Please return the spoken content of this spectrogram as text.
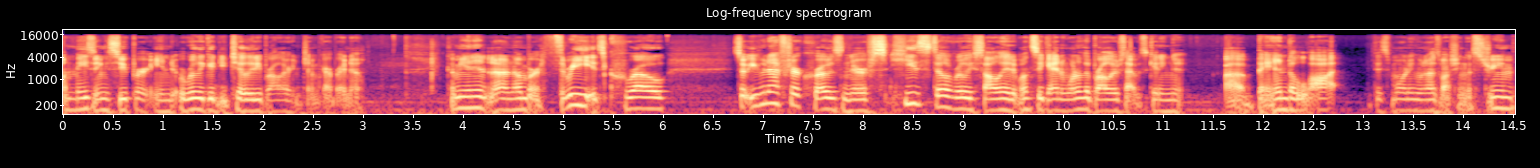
amazing super, and a really good utility brawler and gem grab right now. Coming in at number three is Crow. So even after Crow's nerfs, he's still really solid. Once again, one of the brawlers that was getting uh, banned a lot this morning when I was watching the stream.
